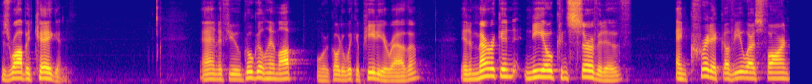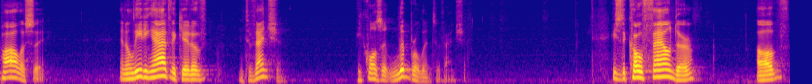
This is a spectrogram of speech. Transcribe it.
is Robert Kagan. And if you Google him up, or go to Wikipedia rather, an American neoconservative and critic of U.S. foreign policy, and a leading advocate of intervention. He calls it liberal intervention. He's the co founder of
